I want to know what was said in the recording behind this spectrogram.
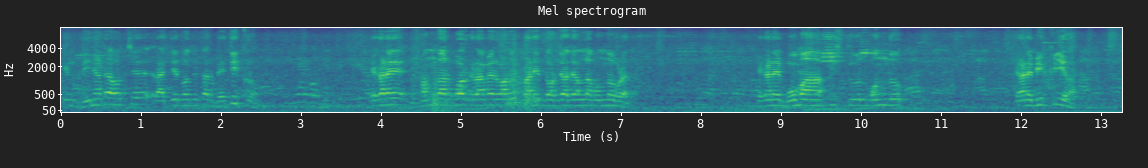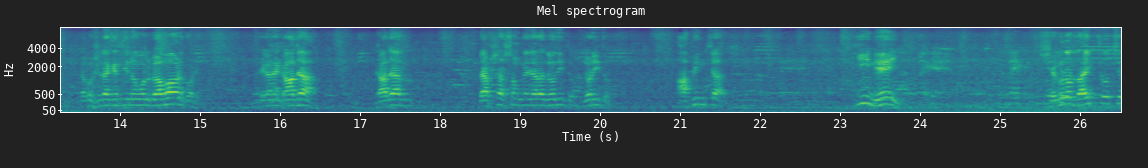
কিন্তু দিনাটা হচ্ছে রাজ্যের মধ্যে তার ব্যতিক্রম। এখানে সন্ধ্যার পর গ্রামের মানুষ বাড়ির দরজা, জানলা বন্ধ করে দেয়। এখানে বোমা, পিস্তুল, বন্দুক এখানে বিক্রি হয়। এবং সেটাকে তৃণমূল ব্যবহার করে। এখানে গাঁজা, গাঁজার ব্যবসার সঙ্গে যারা জড়িত জড়িত আফিং চাষ, কি নেই? সেগুলোর দায়িত্ব হচ্ছে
